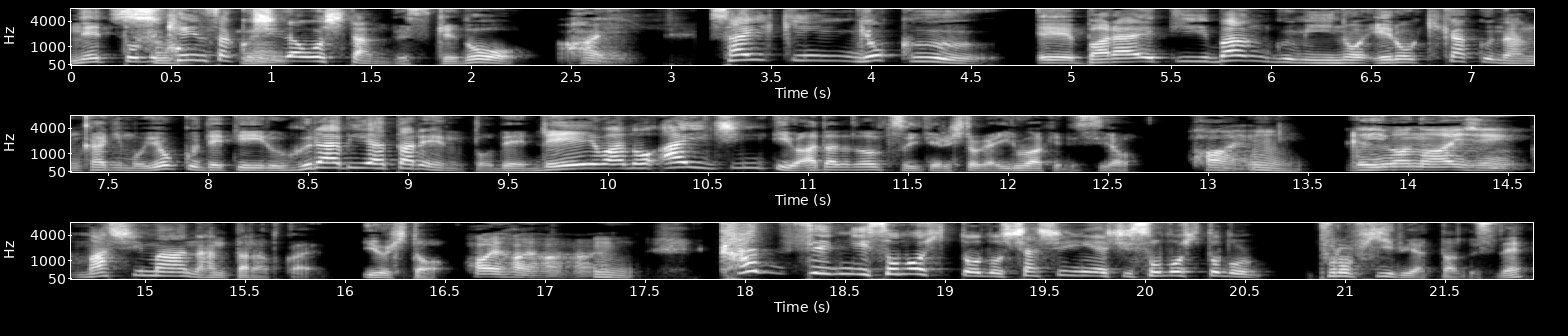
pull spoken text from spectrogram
ネットで検索し直したんですけど、はい。最近よく、えーバラエティ番組のエロ企画なんかにもよく出ているグラビアタレントで、令和の愛人っていうあだ名のついてる人がいるわけですよ。はい。うん。令和の愛人。マシマなんたらとかいう人。はいはいはいはい。うん。完全にその人の写真やし、その人のプロフィールやったんですね。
